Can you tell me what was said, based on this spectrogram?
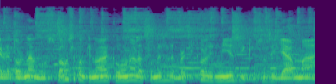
Retornamos. Vamos a continuar con una de las promesas de Berklee College Music. Eso se llama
